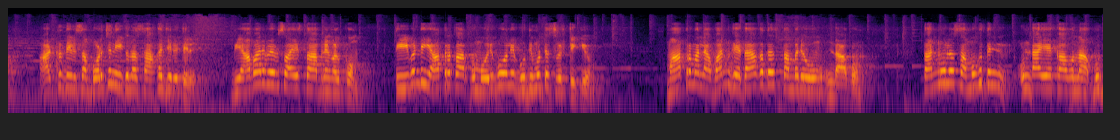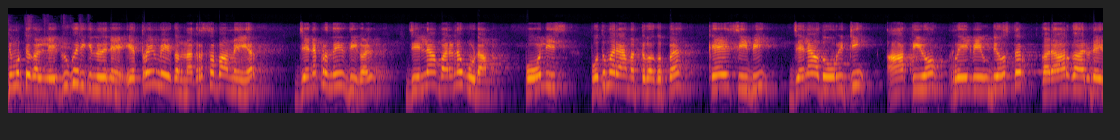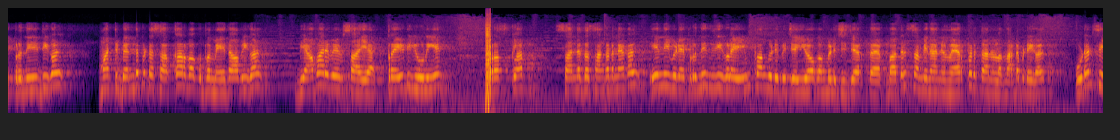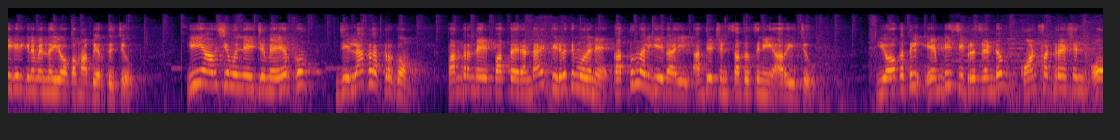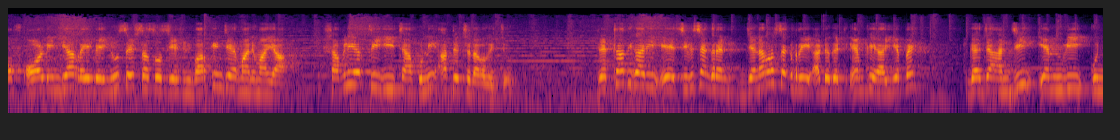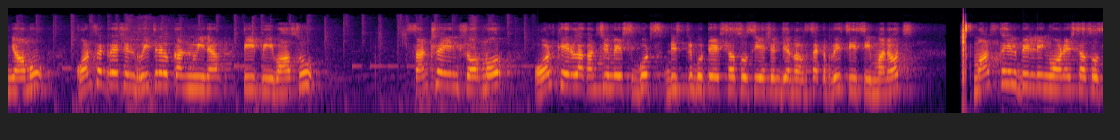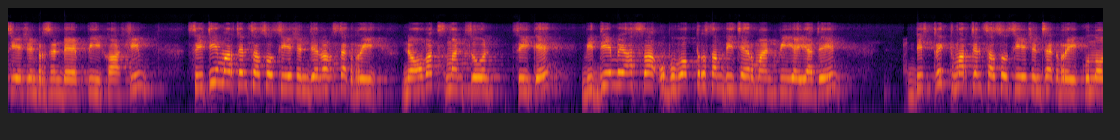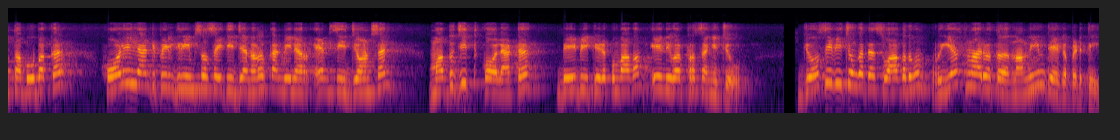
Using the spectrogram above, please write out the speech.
അടുത്ത ദിവസം പൊളിച്ചു നീക്കുന്ന സാഹചര്യത്തിൽ വ്യാപാര വ്യവസായ സ്ഥാപനങ്ങൾക്കും തീവണ്ടി യാത്രക്കാർക്കും ഒരുപോലെ ബുദ്ധിമുട്ട് സൃഷ്ടിക്കും. മാത്രമല്ല വൻ ഗതാഗത സ്തംഭനവും ഉണ്ടാകും. തന്മൂലം സമൂഹത്തിൽ ഉണ്ടായേക്കാവുന്ന ബുദ്ധിമുട്ടുകൾ ലഘൂകരിക്കുന്നതിന് എത്രയും വേഗം നഗരസഭാ മേയർ ജനപ്രതിനിധികൾ ജില്ലാ ഭരണകൂടം പോലീസ് പൊതുമരാമത്ത് വകുപ്പ് കെ എസ് ബി ജല authority R T O railway ഉദ്യോഗസ്ഥർ കരാറുകാരുടെ പ്രതിനിധികൾ മറ്റ് ബന്ധപ്പെട്ട സർക്കാർ വകുപ്പ് മേധാവികൾ വ്യാപാര വ്യവസായ ട്രേഡ് യൂണിയൻ പ്രസ് ക്ലബ് സന്നദ്ധ സംഘടനകൾ എന്നിവയുടെ പ്രതിനിധികളെയും പങ്കെടുപ്പിച്ച് യോഗം വിളിച്ചു ചേർത്ത് ബദൽ സംവിധാനം ഏർപ്പെടുത്താനുള്ള നടപടികൾ ഉടൻ സ്വീകരിക്കണമെന്ന് യോഗം അഭ്യർത്ഥിച്ചു. ഈ ആവശ്യം ഉന്നയിച്ച് മേയർക്കും ജില്ലാ കളക്ടർക്കും പന്ത്രണ്ട് പത്ത് രണ്ടായിരത്തി ഇരുപത്തി മൂന്നിന് കത്ത് നൽകിയതായി അധ്യക്ഷൻ സദസ്സിനെ അറിയിച്ചു. യോഗത്തിൽ എം ഡി സി പ്രസിഡന്റും confederation of all India railway users association working ചെയർമാനുമായ ഷവലിയർ സി ഇ ചാക്കുണ്ണി അധ്യക്ഷത വഹിച്ചു. രക്ഷാധികാരി A Sivasankaran general secretary advocate M K Ayyappan Gaja അഞ്ചി M V Kunhamu confederation regional convener T P Vasu sunshine Shoranur all Kerala consumers goods distributors association general secretary C C Manoj small scale building owners association president P Hashim city merchants association general secretary നോവക്സ് monsoon C K വിദ്യാഭ്യാസ ഉപഭോക്തൃ സമിതി chairman P I Ajayan district merchants association secretary Kunnoth Aboobacker holy land pilgrim society general convener M C Johnson Madhujith Kolatt Baby Kizhakkumbhagam എന്നിവർ പ്രസംഗിച്ചു. Josy V ചുങ്കത്തെ സ്വാഗതവും റിയാസ് നാരോത്ത് നന്ദിയും രേഖപ്പെടുത്തി.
